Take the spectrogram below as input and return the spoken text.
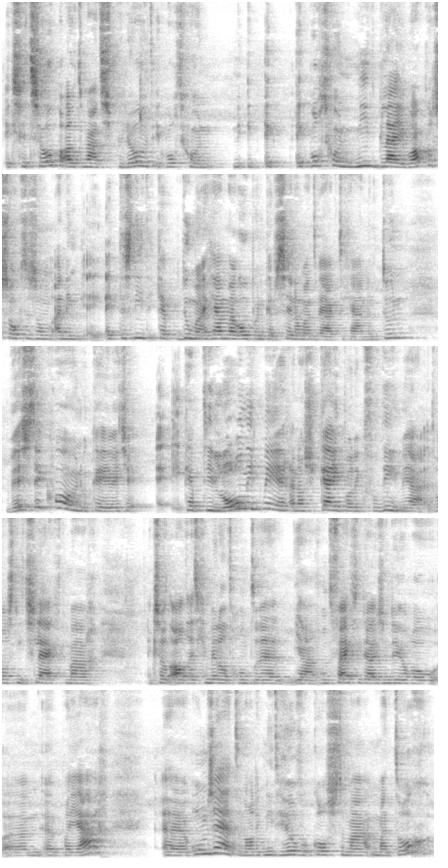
Ik zit zo op automatisch piloot. Ik word gewoon, ik, ik, ik word gewoon niet blij wakker 's ochtends. Om, en ik, het is niet, ik heb, doe mijn agenda open en ik heb zin om aan het werk te gaan. En toen wist ik gewoon, oké, weet je, ik heb die lol niet meer. En als je kijkt wat ik verdien, ja, het was niet slecht, maar ik zat altijd gemiddeld rond, eh, ja, rond 15.000 euro ehm, eh, per jaar. eh, omzet. En had ik niet heel veel kosten, maar, maar toch.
